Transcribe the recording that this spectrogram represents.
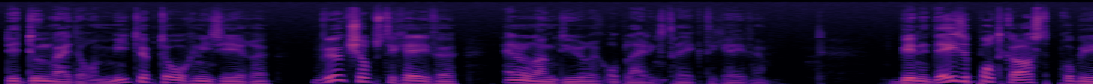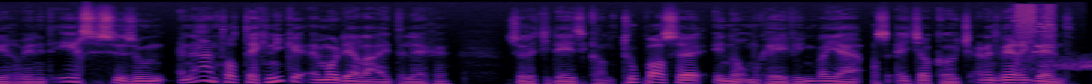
Dit doen wij door een meetup te organiseren, workshops te geven en een langdurig opleidingstraject te geven. Binnen deze podcast proberen we in het eerste seizoen een aantal technieken en modellen uit te leggen, zodat je deze kan toepassen in de omgeving waar jij als agile coach aan het werk bent.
